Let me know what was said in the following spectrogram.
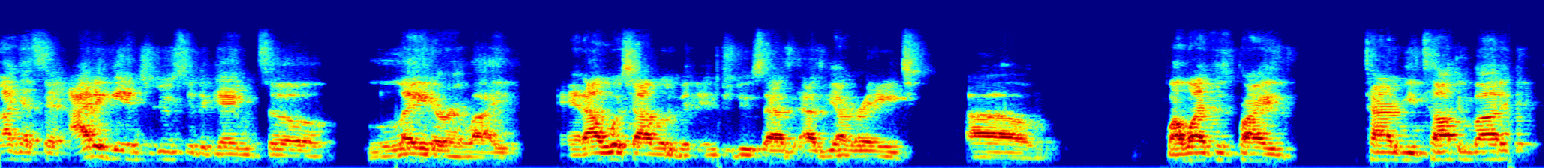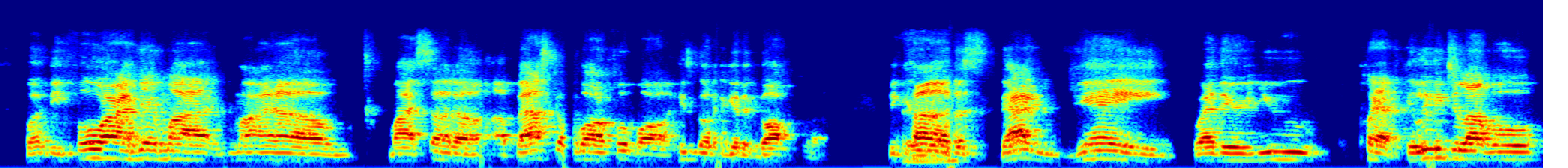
like I said, I didn't get introduced to the game until later in life, and I wish I would have been introduced as as a younger age. Um, my wife is probably tired of me talking about it, but before I get my my um, my son a, a basketball or football, he's going to get a golf club because that game, whether you play at the collegiate level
